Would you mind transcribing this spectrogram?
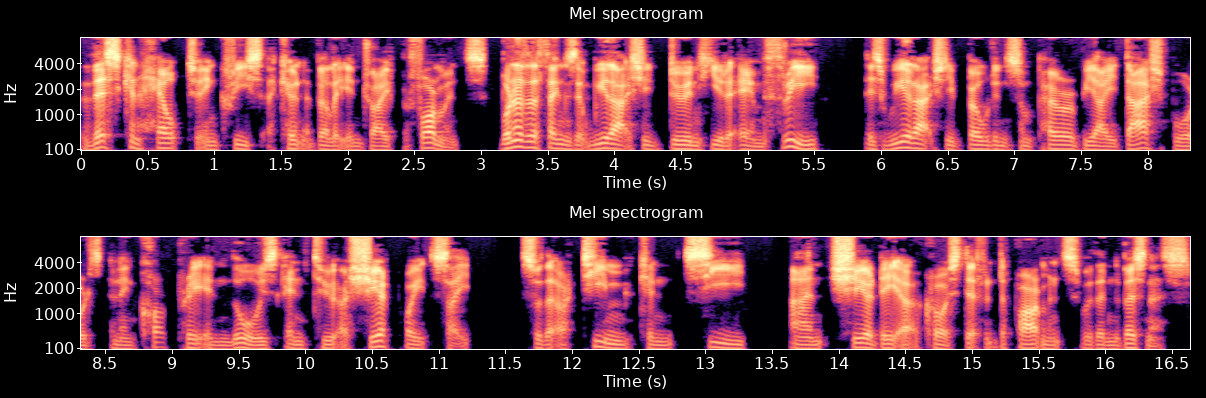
This can help to increase accountability and drive performance. One of the things that we're actually doing here at M3 is we're actually building some Power BI dashboards and incorporating those into a SharePoint site so that our team can see and share data across different departments within the business.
